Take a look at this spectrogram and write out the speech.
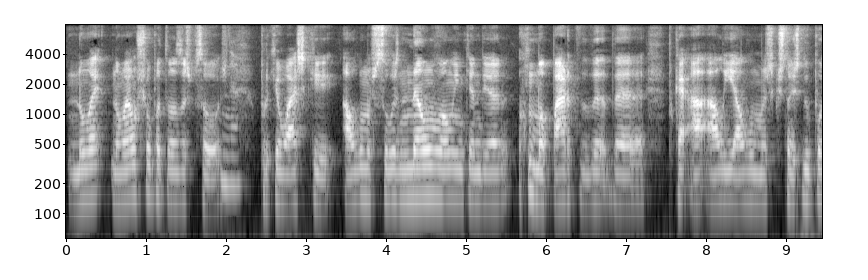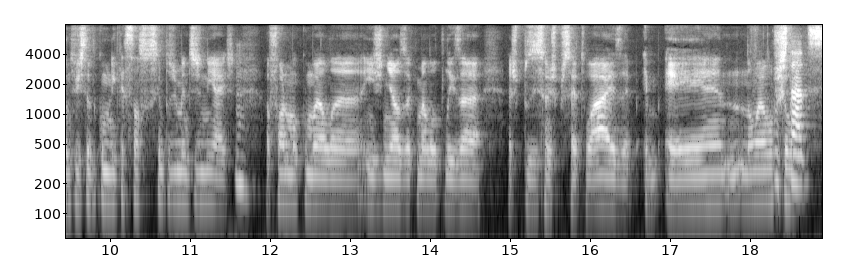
Não é, não é um show para todas as pessoas, não. porque eu acho que algumas pessoas não vão entender uma parte da. da porque há, há, ali algumas questões do ponto de vista de comunicação são simplesmente geniais. Uhum. A forma como ela, engenhosa, como ela utiliza as posições perceptuais, é, é, é, não é um Os show... estados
